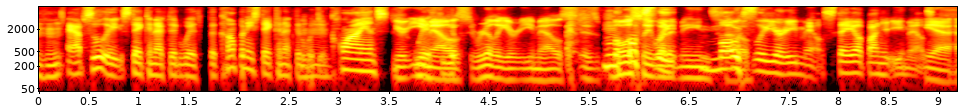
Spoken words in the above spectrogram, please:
mhm. Absolutely, stay connected with the company. Stay connected with your Mhm. clients. Your with your- emails, really, your emails is mostly, what it means. so, Mostly your emails. Stay up on your emails. yeah.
